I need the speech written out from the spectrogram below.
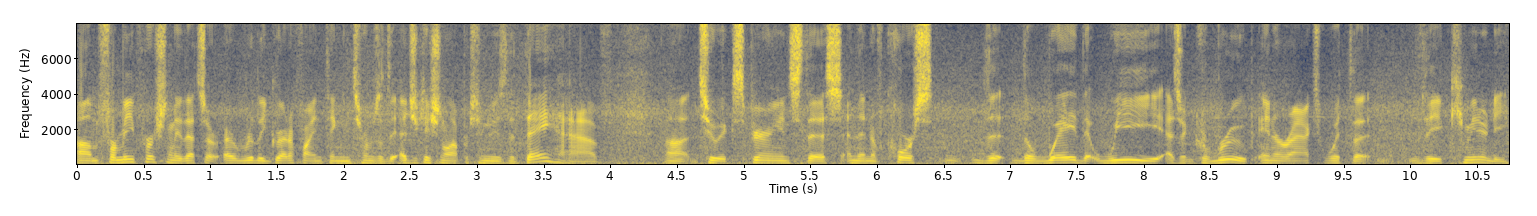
Um, for me personally, that's a, a, really gratifying thing in terms of the educational opportunities that they have uh, to experience this. And then of course, the, the way that we as a group interact with the, the community.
